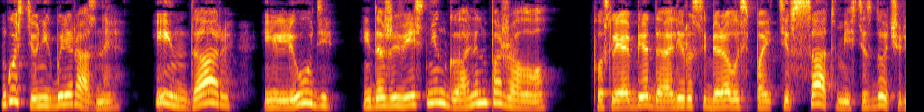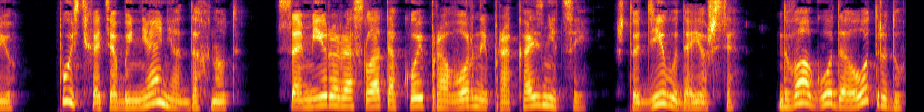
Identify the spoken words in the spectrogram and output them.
Гости у них были разные. И индары, и люди, и даже вестник Галин пожаловал. После обеда Алира собиралась пойти в сад вместе с дочерью. Пусть хотя бы няни отдохнут. Самира росла такой проворной проказницей, что диву даешься. Два года от роду,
